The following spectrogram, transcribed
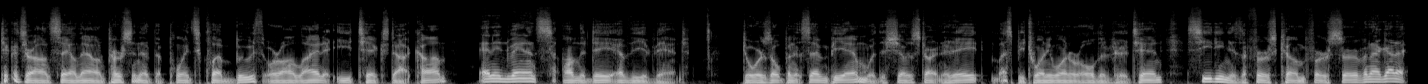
Tickets are on sale now in person at the Points Club booth or online at etix.com and advance on the day of the event. Doors open at 7 p.m. with the show starting at 8. Must be 21 or older to attend. Seating is a first come, first serve. And I got to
